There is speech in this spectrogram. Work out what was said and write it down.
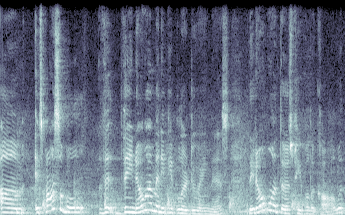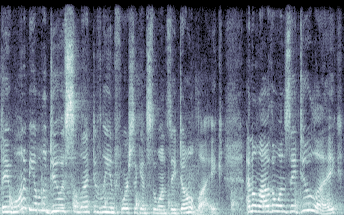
Um, it's possible that they know how many people are doing this. They don't want those people to call. What they want to be able to do is selectively enforce against the ones they don't like, and allow the ones they do like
